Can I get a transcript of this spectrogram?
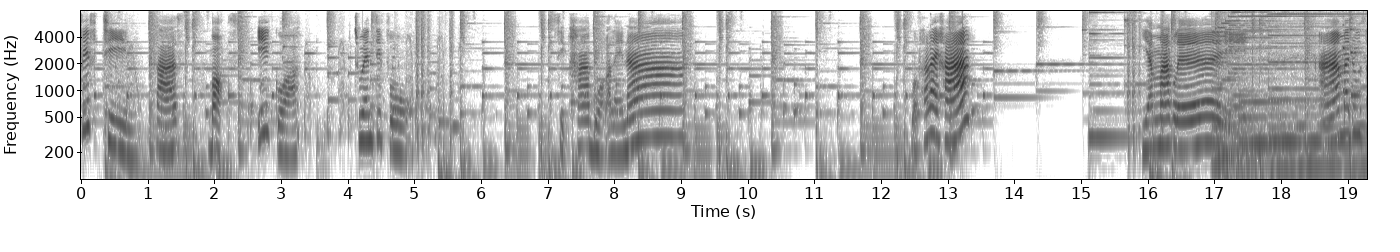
15 plus box equal 24 15 บวกอะไรนะ บวกเท่าไหร่คะเยี่ยมมากเลย อ่า มาดูส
